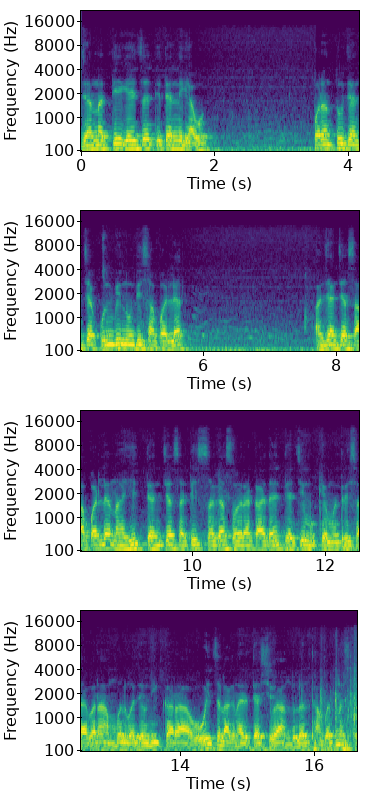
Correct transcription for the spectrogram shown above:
ज्यांना ते घ्यायचं ते त्यांनी घ्यावं. परंतु ज्यांच्या कुणबी नोंदी सापडल्यात आणि ज्यांच्या सापडल्या नाहीत त्यांच्यासाठी सगळ्या सोयऱ्या कायदा आहे त्याची मुख्यमंत्री साहेबांना अंमलबजावणी करावीच लागणार आहे. त्याशिवाय आंदोलन थांबत नसतं.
